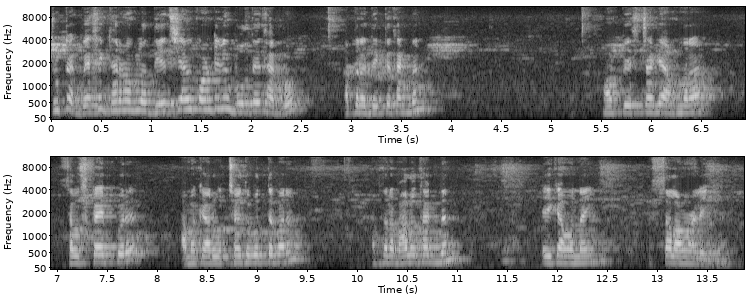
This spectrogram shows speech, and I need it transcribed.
টুকটাক বেসিক ধারণাগুলো দিয়েছি, আমি কন্টিনিউ বলতেই থাকব। আপনারা দেখতে থাকবেন। আমার পেজটাকে আপনারা সাবস্ক্রাইব করে আমাকে আরও উৎসাহিত করতে পারেন। আপনারা ভালো থাকবেন। এই কামনাই আসসালামু আলাইকুম।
